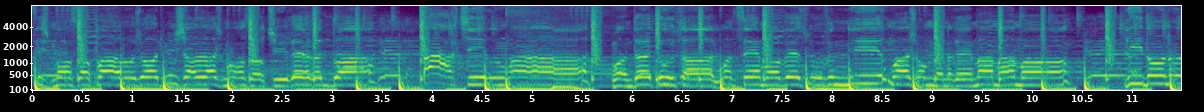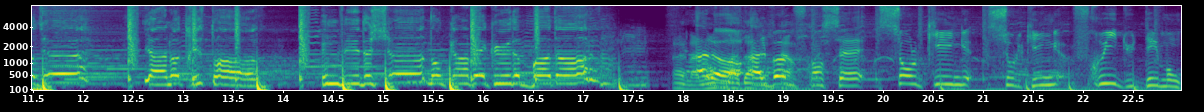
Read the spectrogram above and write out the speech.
Si je m'en sors pas aujourd'hui, Inch'Allah, je m'en sortirai redoi. Partir loin, loin de tout ça, loin de ces mauvais souvenirs. Moi j'emmènerai ma maman. Lis dans nos yeux, y a notre histoire. Une vie de chien, donc un vécu de bâtard. Ah, Alors, album français Soul King, Soul King, fruit du démon.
